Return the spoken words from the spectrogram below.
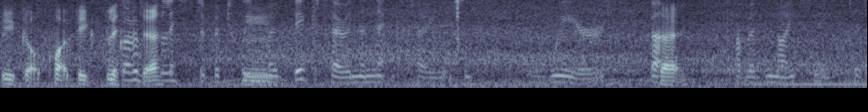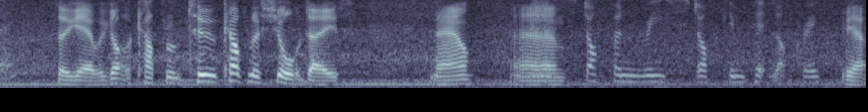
You've got quite a big blister I've Got a blister between Mm. my big toe and the next toe, which is weird, but So- covered nicely today. So yeah, we've got a couple, two, couple of short days now. We're going Um, to stop and restock in Pitlochry yeah,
